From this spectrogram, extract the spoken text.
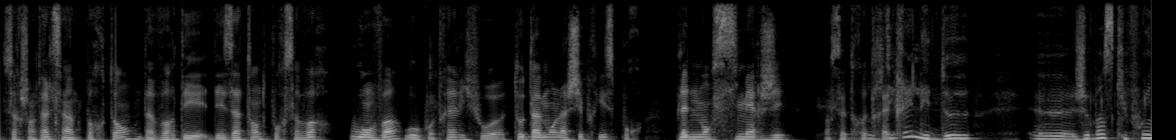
Sœur Chantal, c'est important d'avoir des, des attentes pour savoir où on va, ou au contraire, il faut euh, totalement lâcher prise pour pleinement s'immerger dans cette retraite Je dirais les deux. euh, Je pense qu'il faut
